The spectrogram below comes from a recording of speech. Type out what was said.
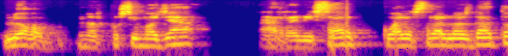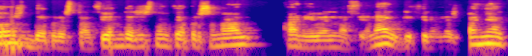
Luego nos pusimos ya a revisar cuáles serán los datos de prestación de asistencia personal a nivel nacional. Es decir, en España,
